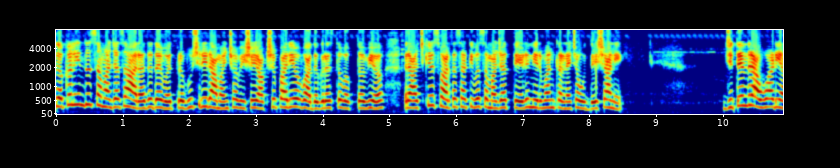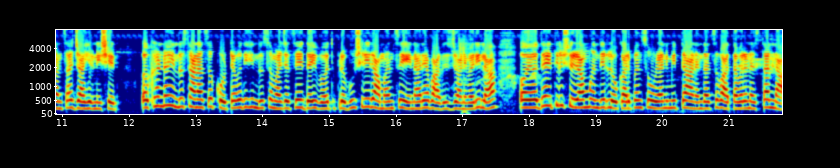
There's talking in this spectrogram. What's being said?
सकल हिंदू समाजाचा आराध्य दैवत प्रभू श्रीरामांच्या विषयी आक्षेपार्ह वादग्रस्त वक्तव्य राजकीय स्वार्थासाठी व समाजात तेढ निर्माण करण्याच्या उद्देशाने जितेंद्र आव्हाड यांचा जाहीर निषेध. अखंड हिंदुस्थानाचं कोट्यवधी हिंदू समाजाचे दैवत प्रभू श्रीरामांचे येणाऱ्या बावीस जानेवारीला अयोध्या येथील श्रीराम मंदिर लोकार्पण सोहळ्यानिमित्त आनंदाचं वातावरण असताना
